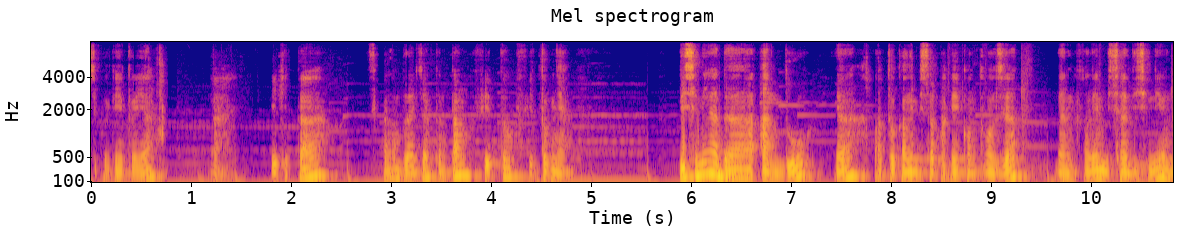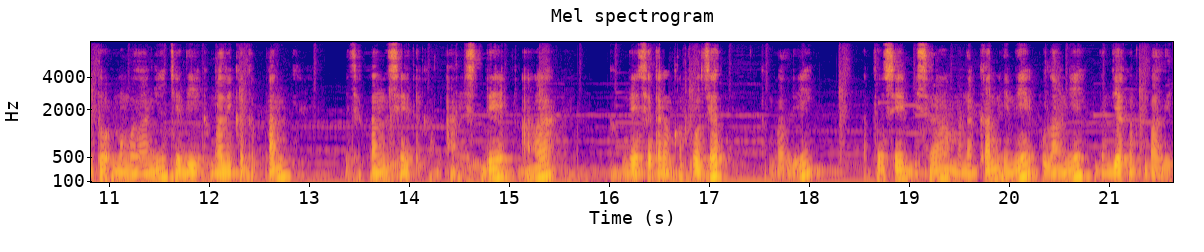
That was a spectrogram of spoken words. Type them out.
Seperti itu ya. Nah, jadi kita sekarang belajar tentang fitur-fiturnya. Di sini ada undo ya, atau kalian bisa pakai Ctrl Z dan kalian bisa di sini untuk mengulangi jadi kembali ke depan. Misalkan saya tekan ASD A, kemudian saya tekan Ctrl Z kembali atau saya bisa menekan ini ulangi dan dia akan kembali.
